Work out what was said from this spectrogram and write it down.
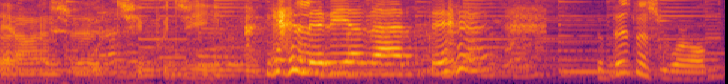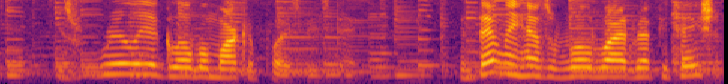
eh, CPG. Galleria d'arte. The business world is really a global marketplace these days, and Bentley has a worldwide reputation.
